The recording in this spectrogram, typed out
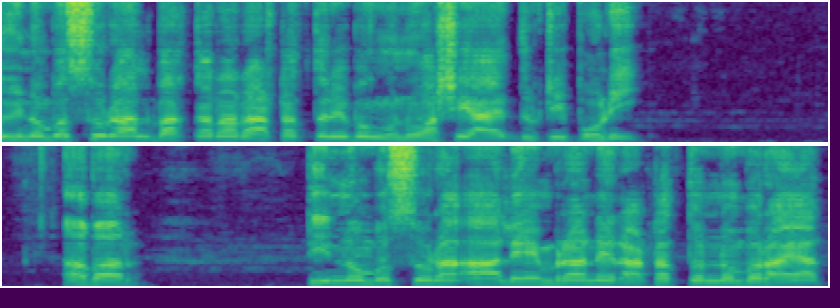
দুই নম্বর সুরা আল বাকারার আটাত্তর এবং উনআশি আয়াত দুটি পড়ি, আবার তিন নম্বর সুরা আল ইমরানের আটাত্তর নম্বর আয়াত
